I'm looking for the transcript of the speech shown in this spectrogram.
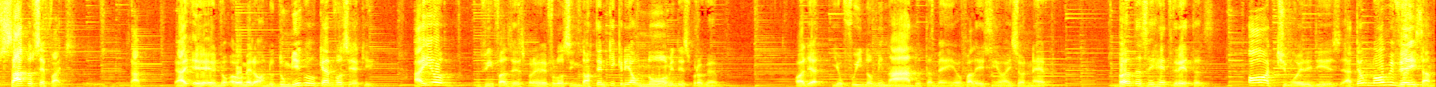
Sábado você faz, sabe? Aí, é, é, ou melhor, no domingo eu quero você aqui. Aí eu vim fazer esse programa. Ele falou assim: nós temos que criar o nome desse programa. Olha, e eu fui nominado também. Eu falei assim: ó, senhor Neto, bandas e retretas. Ótimo, ele disse. Até o nome veio, sabe?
